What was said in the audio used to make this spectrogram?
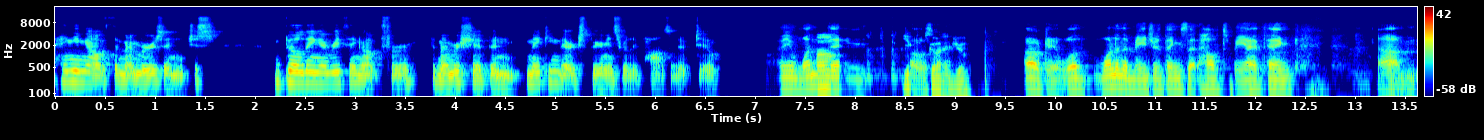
hanging out with the members and just building everything up for the membership and making their experience really positive too. I mean one well, thing oh, go ahead joe. Okay well one of the major things that helped me i think um,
